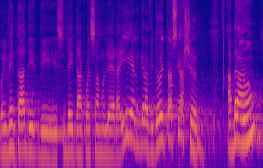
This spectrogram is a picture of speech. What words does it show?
Foi inventar de, de se deitar com essa mulher aí, ela engravidou e está se achando. Abraão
